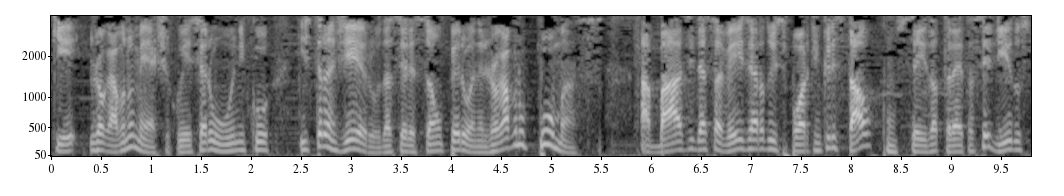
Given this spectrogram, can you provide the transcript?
que jogava no México. Esse era o único estrangeiro da seleção peruana. Ele jogava no Pumas. A base dessa vez era do Sporting Cristal, com seis atletas cedidos,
